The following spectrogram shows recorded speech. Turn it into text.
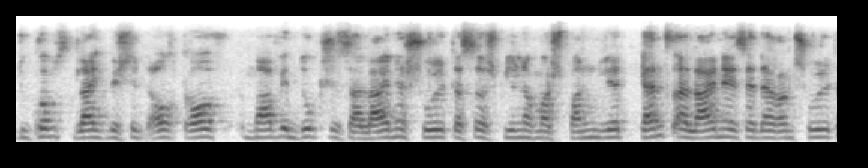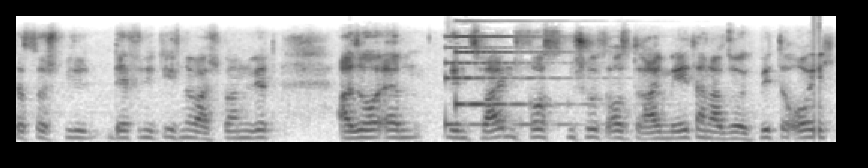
du kommst gleich bestimmt auch drauf, Marvin Duksch ist alleine schuld, dass das Spiel nochmal spannend wird. Ganz alleine ist er daran schuld, dass das Spiel definitiv nochmal spannend wird. Also ähm, den zweiten Pfostenschuss aus drei Metern, also ich bitte euch,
